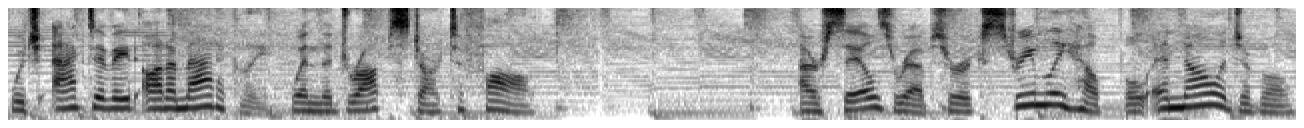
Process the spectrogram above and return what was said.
which activate automatically when the drops start to fall. Our sales reps are extremely helpful and knowledgeable.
